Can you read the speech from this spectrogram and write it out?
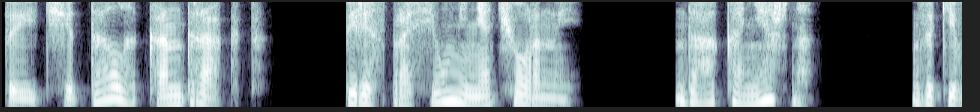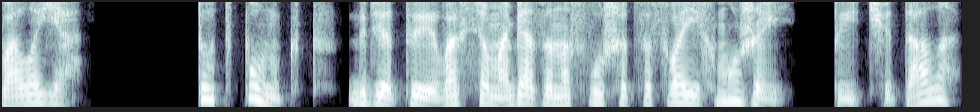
«Ты читала контракт?» — переспросил меня черный. «Да, конечно», — закивала я. «Тот пункт, где ты во всем обязана слушаться своих мужей, ты читала?»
